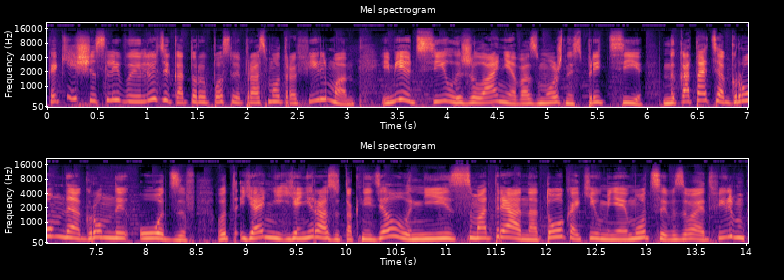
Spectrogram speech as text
Какие счастливые люди, которые после просмотра фильма имеют силы, желание, возможность прийти, накатать огромный-огромный отзыв. Вот я ни, я ни разу так не делала, несмотря на то, какие у меня эмоции вызывает фильм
